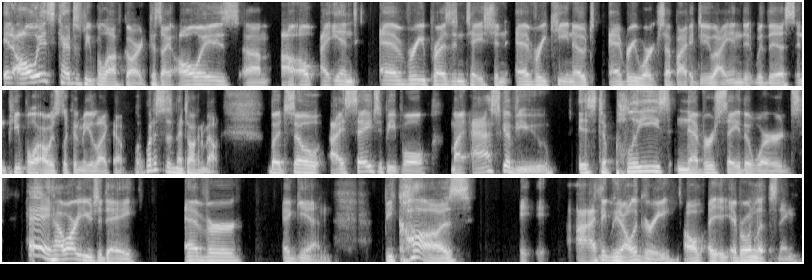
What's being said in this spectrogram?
It always catches people off guard because I always, um, I'll, I end every presentation, every keynote, every workshop I do, I end it with this, and people are always looking at me like, "What is this man talking about?" But so I say to people, my ask of you is to please never say the words, "Hey, how are you today?" ever again, because it- I think we can all agree, all everyone listening,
